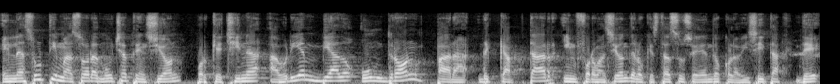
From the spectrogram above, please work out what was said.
En las últimas horas mucha atención porque China habría enviado un dron para captar información de lo que está sucediendo con la visita del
